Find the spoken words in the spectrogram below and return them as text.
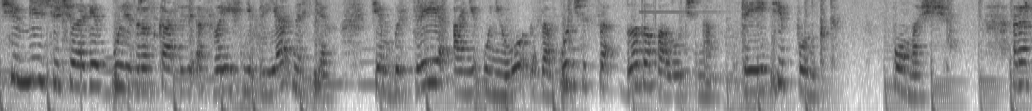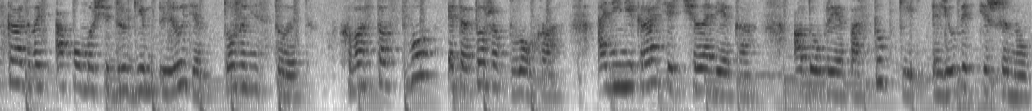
Чем меньше человек будет рассказывать о своих неприятностях, тем быстрее они у него закончатся благополучно. Третий пункт. Помощь. Рассказывать о помощи другим людям тоже не стоит. Хвастовство – это тоже плохо. Они не красят человека, а добрые поступки любят тишину.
